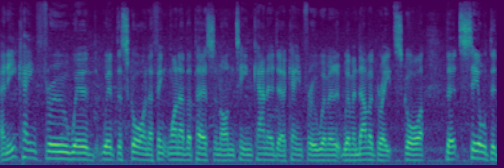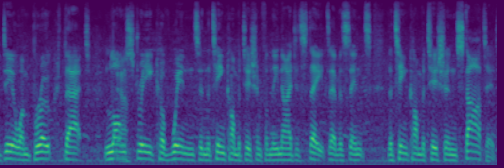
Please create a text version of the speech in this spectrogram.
and he came through with, with the score, and I think one other person on Team Canada came through with, with another great score that sealed the deal and broke that long Yeah. streak of wins in the team competition from the United States ever since the team competition started.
